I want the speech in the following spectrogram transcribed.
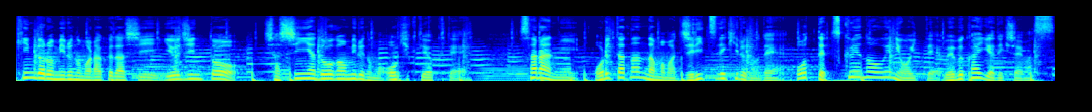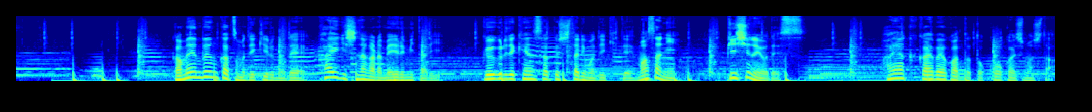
Kindle を見るのも楽だし友人と写真や動画を見るのも大きくてよくてさらに折りたたんだまま自立できるので折って机の上に置いて Web 会議ができちゃいます。画面分割もできるので会議しながらメール見たり Google で検索したりもできてまさに PC のようです。早く買えばよかったと後悔しました。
